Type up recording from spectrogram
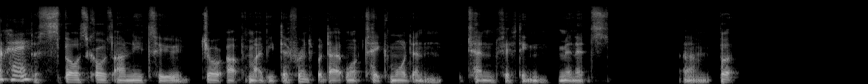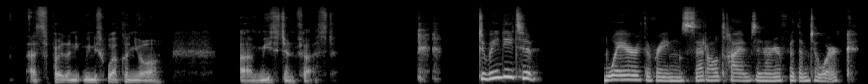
Okay. the spell scrolls I'll need to draw up might be different, but that won't take more than 10, 15 minutes. Um, but I suppose I need, we need to work on your uh, mutagen first. Do we need to wear the rings at all times in order for them to work?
